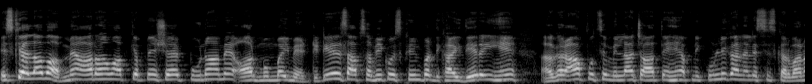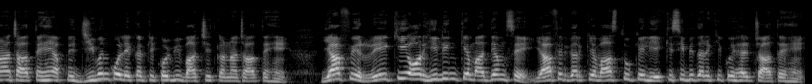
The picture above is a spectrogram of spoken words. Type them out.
इसके अलावा मैं आ रहा हूँ आपके अपने शहर पूना में और मुंबई में। डिटेल्स आप सभी को स्क्रीन पर दिखाई दे रही हैं। अगर आप मुझसे मिलना चाहते हैं, अपनी कुंडली का एनालिसिस करवाना चाहते हैं, अपने जीवन को लेकर के कोई भी बातचीत करना चाहते हैं, या फिर रेकी और हीलिंग के माध्यम से, या फिर घर के वास्तु के लिए किसी भी तरह की कोई हेल्प चाहते हैं,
